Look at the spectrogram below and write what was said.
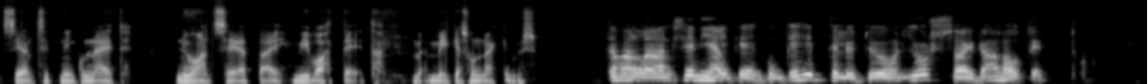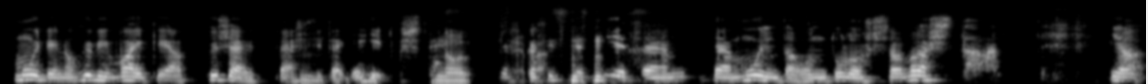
sieltä sitten niin kuin näitä nyansseja tai vivahteita? Mikä sun näkemys? Tavallaan sen jälkeen, kun kehittelytyö on jossain aloitettu, muiden on hyvin vaikea pysäyttää mm. sitä kehitystä, no, koska sitten tietää, mitä muilta on tulossa vastaan. Ja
